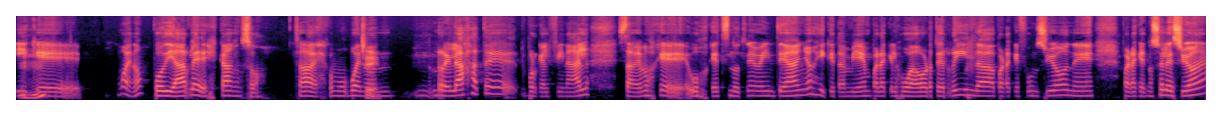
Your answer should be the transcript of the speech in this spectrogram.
y que, bueno, podía darle descanso ¿sabes? Como, bueno, relájate, porque al final sabemos que Busquets no tiene 20 años y que también para que el jugador te rinda, para que funcione, para que no se lesione,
